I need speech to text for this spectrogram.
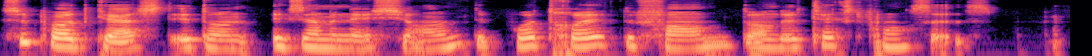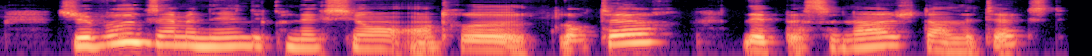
Ce podcast est une examination des portraits de femmes dans le texte français. Je vais examiner les connexions entre l'auteur, les personnages dans le texte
